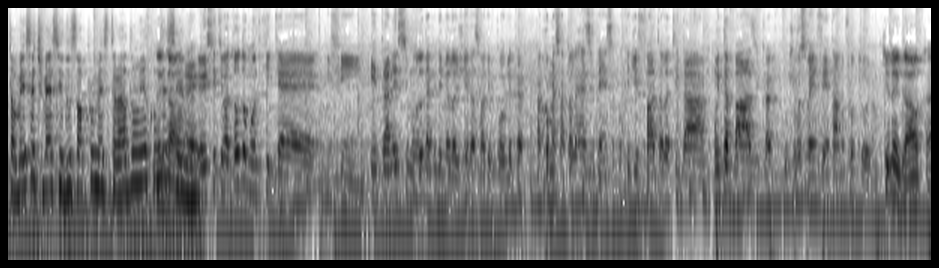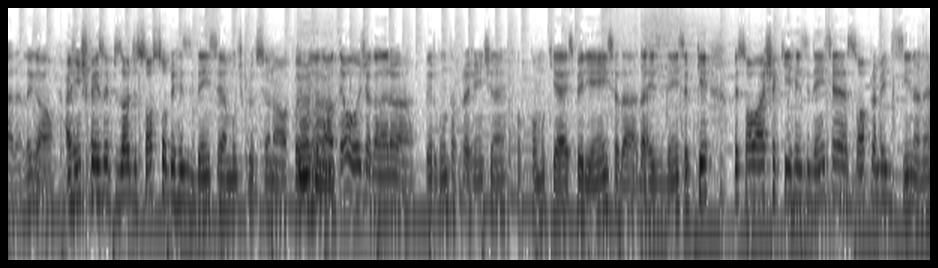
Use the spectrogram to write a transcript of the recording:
talvez se eu tivesse ido só pro mestrado não ia acontecer, Legal. né? É, eu incentivo a todo mundo que quer, enfim, entrar nesse mundo da epidemiologia e da saúde pública a começar pela residência, porque de fato ela te dá muita base para o que você vai enfrentar no futuro. Que legal, cara, legal. A gente fez um episódio só sobre residência multiprofissional. Foi bem Uhum. legal. Até hoje a galera pergunta pra gente, né, como que é a experiência da, da residência, porque o pessoal acha que residência é só pra medicina, né?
